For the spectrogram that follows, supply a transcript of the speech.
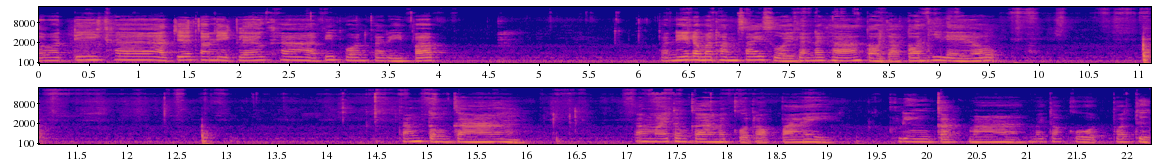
สวัสดีค่ะ เจอกันอีกแล้วค่ะ พี่พรกะหรี่ปั๊บตอนนี้เรามาทำไส้สวยกันนะคะ ต่อจากตอนที่แล้ว ตั้งตรงกลาง ตั้งไม้ตรงกลางแล้วกดออกไป คลิงกลับมาไม่ต้องกดพอถึง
